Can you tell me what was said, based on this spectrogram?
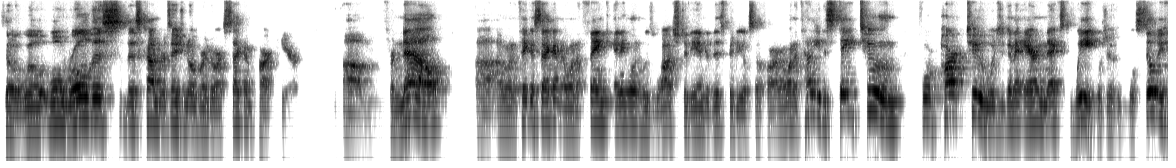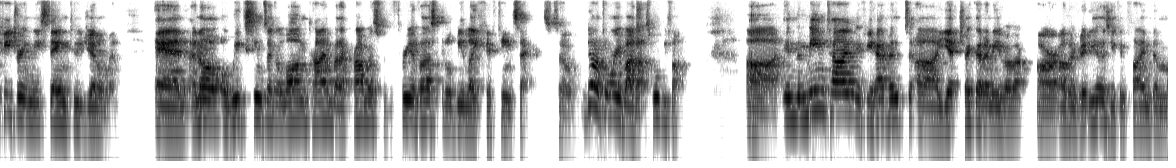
So we'll we'll roll this this conversation over into our second part here. Um, for now, uh, I want to take a second. I want to thank anyone who's watched to the end of this video so far, and I want to tell you to stay tuned for part two, which is going to air next week, which is, will still be featuring these same two gentlemen. And I know a week seems like a long time, but I promise for the three of us, it'll be like 15 seconds. So don't have to worry about us. We'll be fine. Uh, in the meantime, if you haven't uh, yet checked out any of our, our other videos, you can find them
